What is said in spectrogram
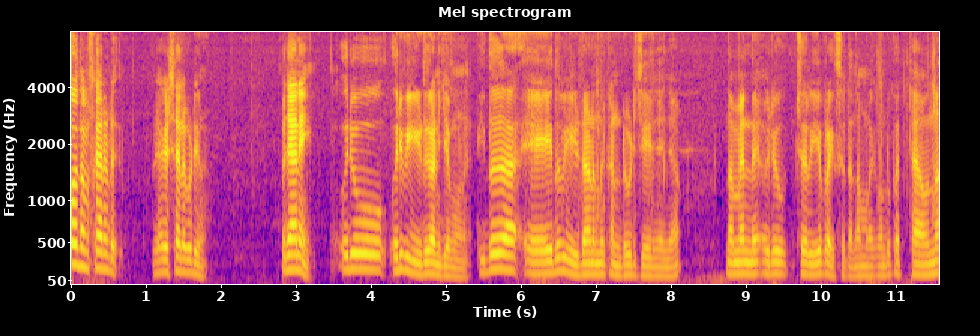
ഓ നമസ്കാരമുണ്ട്. രേഖശാലക്കുടിയാണ് അപ്പം ഞാനേ ഒരു ഒരു വീട് കാണിക്കാൻ പോവാണ്. ഇത് ഏത് വീടാണെന്ന് കണ്ടുപിടിച്ച് കഴിഞ്ഞ് കഴിഞ്ഞാൽ നമ്മ എന്നെ ഒരു ചെറിയ പ്രൈസ് കിട്ടാം നമ്മളെ കൊണ്ട് പറ്റാവുന്ന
